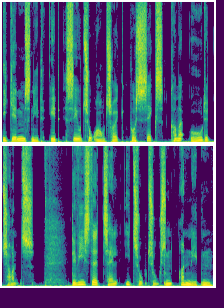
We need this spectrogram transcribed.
i gennemsnit et CO2-aftryk på 6,8 tons. Det viste tal i 2019.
